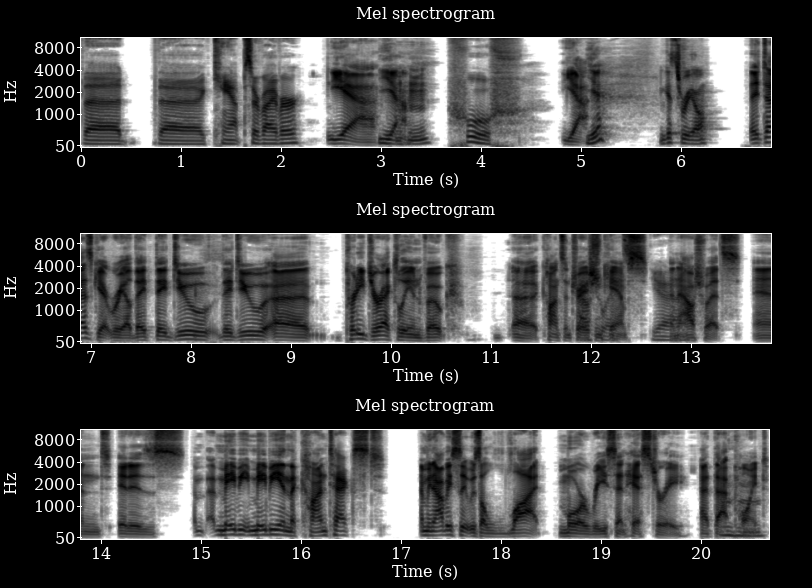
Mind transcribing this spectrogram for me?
the the camp survivor. yeah, Yeah. mhm, Whew. yeah, Yeah. It gets real. It does get real. They they do they do uh, pretty directly invoke uh, concentration Auschwitz, camps yeah. in Auschwitz, and it is maybe maybe in the context. I mean, obviously, it was a lot more recent history at that Mhm. point.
